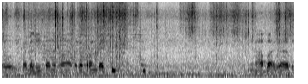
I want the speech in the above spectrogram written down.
So, pagalitan na sa mga taga-barangay. Ang haba, grabe.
